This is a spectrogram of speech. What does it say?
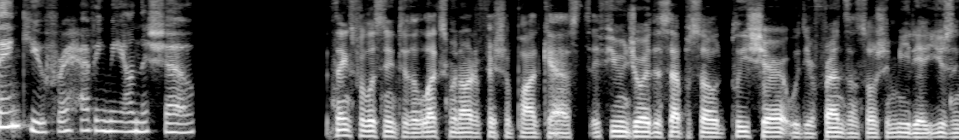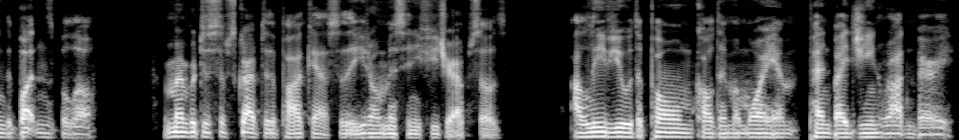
thank you for having me on the show. Thanks for listening to the Lexman Artificial Podcast. If you enjoyed this episode, please share it with your friends on social media using the buttons below. Remember to subscribe to the podcast so that you don't miss any future episodes. I'll leave you with a poem called In Memoriam, penned by Gene Roddenberry.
